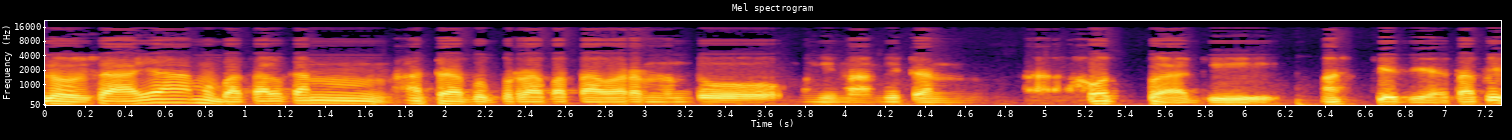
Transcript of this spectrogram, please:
Loh saya membatalkan ada beberapa tawaran untuk mengimami dan uh, khutbah di masjid ya tapi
